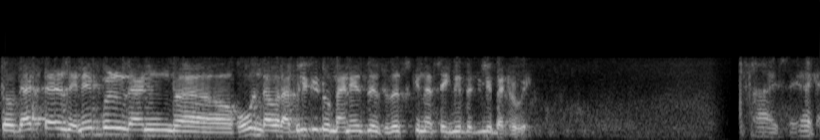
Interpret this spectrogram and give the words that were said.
So that has enabled and uh, honed our ability to manage this risk in a significantly better way. I see. Okay.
